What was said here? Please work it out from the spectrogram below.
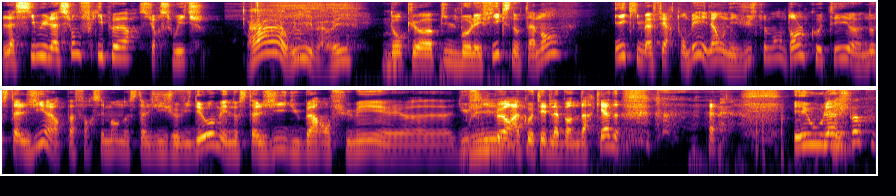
la simulation de flipper sur Switch. Ah oui, bah oui. Mm. Donc euh, Pinball FX notamment, et qui m'a fait retomber. Et là, on est justement dans le côté euh, nostalgie. Alors pas forcément nostalgie jeu vidéo, mais nostalgie du bar en fumée, euh, du Oui. flipper à côté de la bande d'arcade. et où là, je- l'époque où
